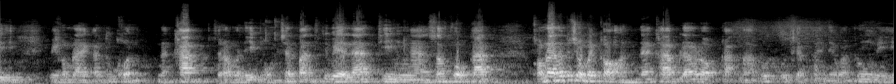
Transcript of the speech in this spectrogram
ดีมีกำไรกันทุกคนนะครับสำหรับวันนี้ผมชัดปันทิเวศและทีมงานซัฟโฟกัสขอลาท่านผู้ชมไปก่อนนะครับ แล้วเรากลับมาพูดคุยกันใหม่ในวันพรุ่งนี้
